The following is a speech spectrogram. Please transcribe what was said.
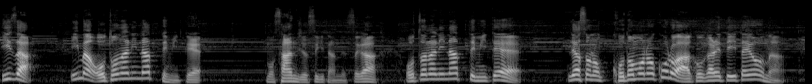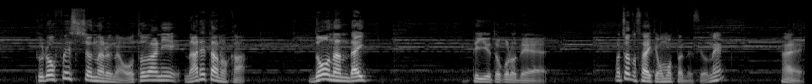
いざ今大人になってみてもう30過ぎたんですが大人になってみてじゃあその子供の頃は憧れていたようなプロフェッショナルな大人になれたのかどうなんだいっていうところで、まあ、ちょっと最近思ったんですよね。はい。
